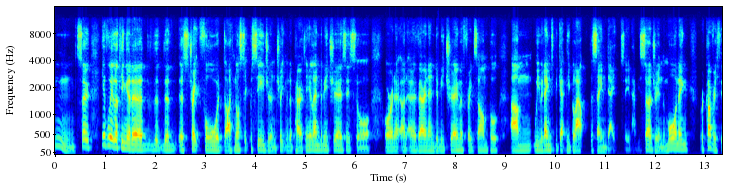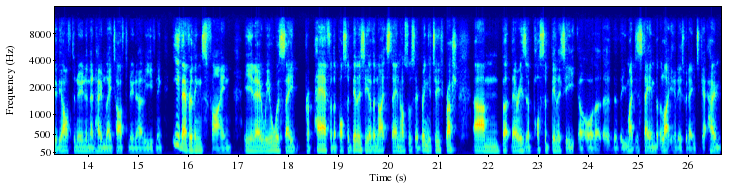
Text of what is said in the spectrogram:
Hmm. So, if we're looking at a, the, the, a straightforward diagnostic procedure and treatment of peritoneal endometriosis or, or an, an ovarian endometrioma, for example, um, we would aim to be, get people out the same day. So, you'd have your surgery in the morning, recovery through the afternoon, and then home late afternoon, early evening. If everything's fine, you know, we always say prepare for the possibility of a night stay in hospital. So, bring your toothbrush, um, but there is a possibility, or, that you might just stay in, but the likelihood is we'd aim to get home.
